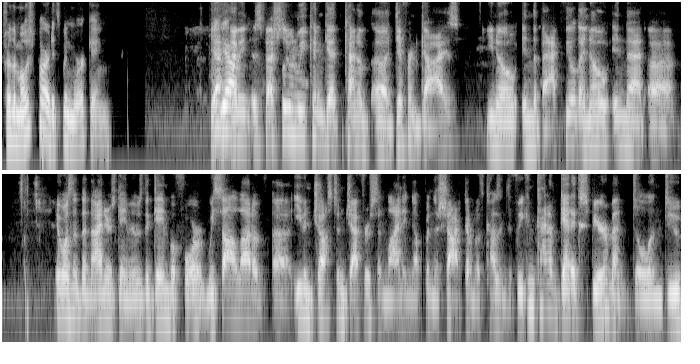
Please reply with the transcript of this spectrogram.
for the most part it's been working. Yeah, yeah. I mean, especially when we can get kind of uh, different guys, you know, in the backfield. I know in that uh, it wasn't the Niners game. It was the game before. We saw a lot of uh, even Justin Jefferson lining up in the shotgun with Cousins. If we can kind of get experimental and do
